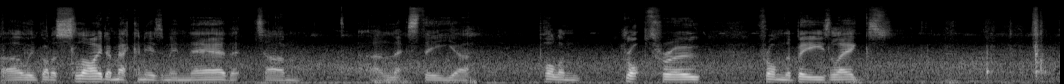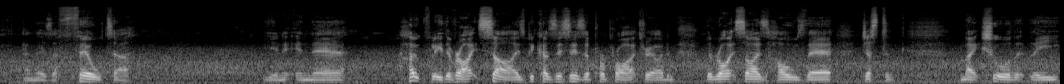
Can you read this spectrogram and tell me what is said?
Uh, we've got a slider mechanism in there that um, uh, lets the uh, pollen drop through from the bee's legs and there's a filter unit in there. Hopefully the right size because this is a proprietary item the right size holes there just to make sure that the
